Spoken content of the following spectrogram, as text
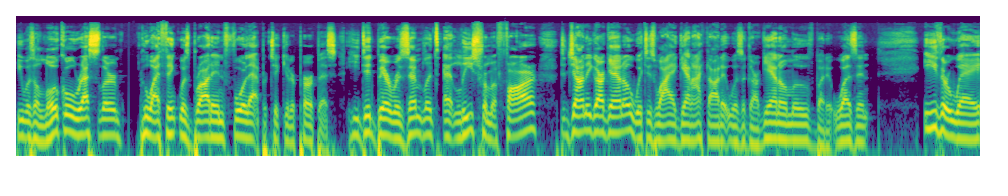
He was a local wrestler who I think was brought in for that particular purpose. He did bear resemblance, at least from afar, to Johnny Gargano, which is why, again, I thought it was a Gargano move, but it wasn't. Either way,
